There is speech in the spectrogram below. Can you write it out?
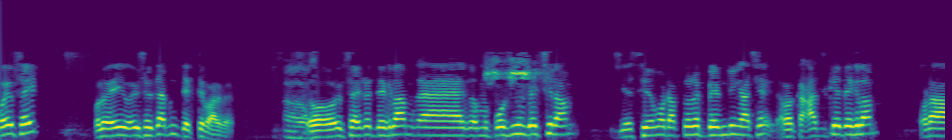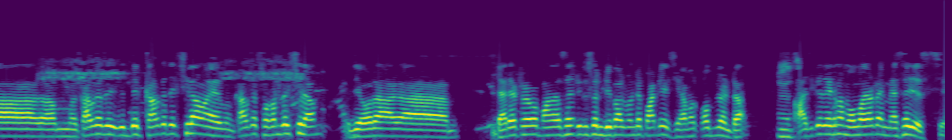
ওয়েবসাইট বলে এই ওয়েবসাইটে আপনি দেখতে পারবেন। তো ওয়েবসাইটে দেখলাম পরশু দেখছিলাম যে সিএমও দপ্তরে পেন্ডিং আছে। আবার আজকে দেখলাম ওরা কালকে কালকে দেখছিলাম কালকে সকালে দেখছিলাম যে ওরা ডাইরেক্টর অফ মাদ্রাসা এডুকেশন ডিপার্টমেন্টে পাঠিয়েছে আমার কমপ্লেনটা আচ্ছা, আজকে দেখলাম মোবাইলে একটা মেসেজ এসছে।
